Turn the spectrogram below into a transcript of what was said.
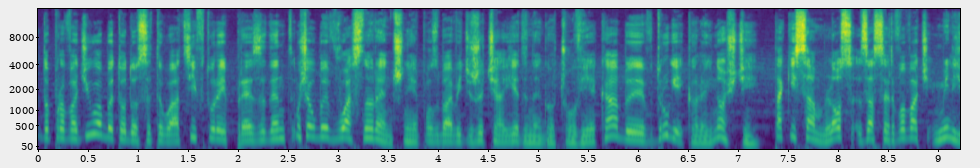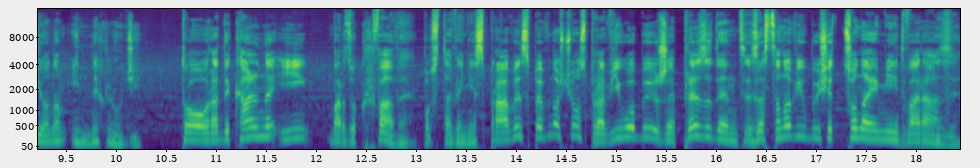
doprowadziłoby to do sytuacji, w której prezydent musiałby własnoręcznie pozbawić życia jednego człowieka, by w drugiej kolejności taki sam los zaserwować milionom innych ludzi. To radykalne i bardzo krwawe postawienie sprawy z pewnością sprawiłoby, że prezydent zastanowiłby się co najmniej dwa razy,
